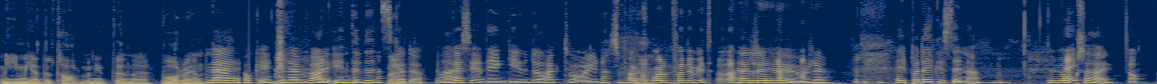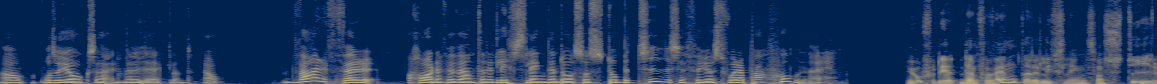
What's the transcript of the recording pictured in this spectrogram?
I medeltal, men inte när var och en. Nej, okej, okay, inte när varje individ ska dö. Jag brukar säga att det är Gud och aktuarierna som har koll på när vi dör. Eller hur? Hej på dig Kristina. Du är Hej. också här. Ja. ja. Och så är jag också här, Maria Eklund. Ja. Varför har den förväntade livslängden då så stor betydelse för just våra pensioner? Jo, för det är den förväntade livslängden som styr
